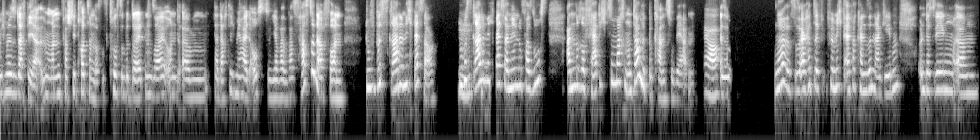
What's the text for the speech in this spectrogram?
wo ich mir so dachte, ja, also man versteht trotzdem, dass es Tusse bedeuten soll. Und ähm, da dachte ich mir halt auch so, ja, was hast du davon? Du bist gerade nicht besser. Du mhm. bist gerade nicht besser, indem du versuchst, andere fertig zu machen und damit bekannt zu werden. Ja. Also, ne, das hat für mich einfach keinen Sinn ergeben. Und deswegen ähm,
